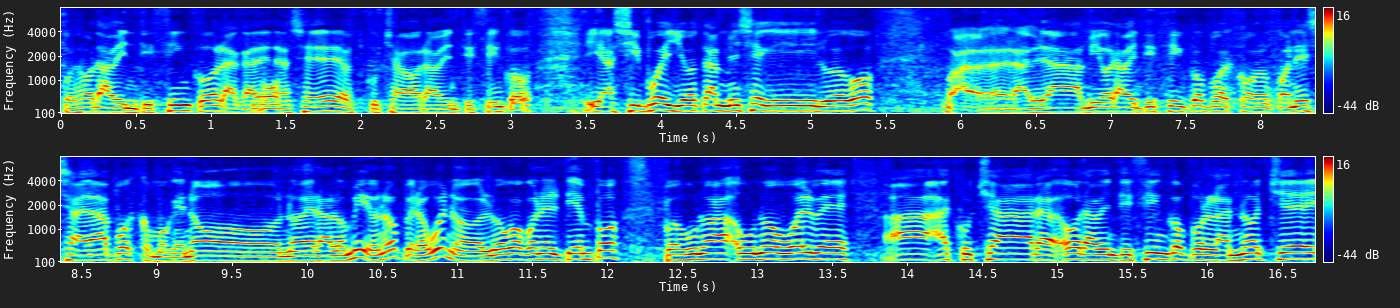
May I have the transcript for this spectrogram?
pues hora 25, la cadena C, escuchaba hora 25 y así pues yo también seguí luego, bueno, la verdad a mí hora 25 pues con, con esa edad pues como que no, no era lo mío, ¿no? Pero bueno, luego con el tiempo pues uno, uno vuelve a, a escuchar hora 25 por las noches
